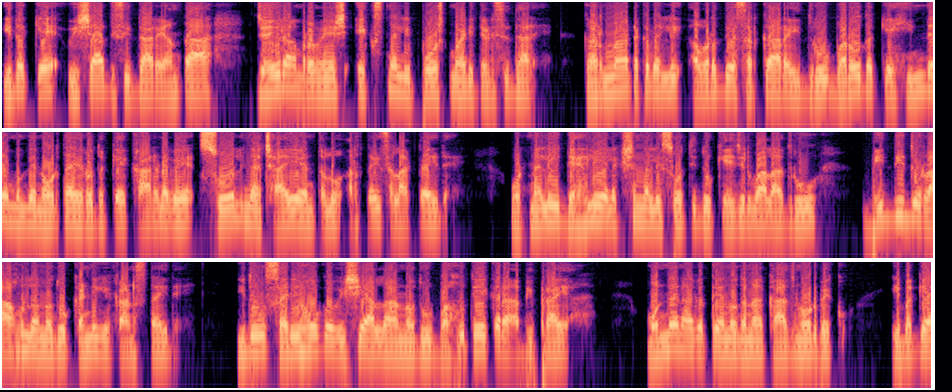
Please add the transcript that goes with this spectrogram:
ಇದಕ್ಕೆ ವಿಷಾದಿಸಿದ್ದಾರೆ ಅಂತ ಜೈರಾಮ್ ರಮೇಶ್ ಎಕ್ಸ್ನಲ್ಲಿ ಪೋಸ್ಟ್ ಮಾಡಿ ತಿಳಿಸಿದ್ದಾರೆ. ಕರ್ನಾಟಕದಲ್ಲಿ ಅವರದ್ದೇ ಸರ್ಕಾರ ಇದ್ರೂ ಬರೋದಕ್ಕೆ ಹಿಂದೆ ಮುಂದೆ ನೋಡ್ತಾ ಇರೋದಕ್ಕೆ ಕಾರಣವೇ ಸೋಲಿನ ಛಾಯೆ ಅಂತಲೂ ಅರ್ಥೈಸಲಾಗ್ತಾ ಇದೆ. ಒಟ್ನಲ್ಲಿ ದೆಹಲಿ ಎಲೆಕ್ಷನ್ನಲ್ಲಿ ಸೋತಿದ್ದು ಕೇಜ್ರಿವಾಲ್ ಆದ್ರೂ ಬಿದ್ದಿದ್ದು ರಾಹುಲ್ ಅನ್ನೋದು ಕಣ್ಣಿಗೆ ಕಾಣಿಸ್ತಾ ಇದೆ. ಇದು ಸರಿ ಹೋಗೋ ವಿಷಯ ಅಲ್ಲ ಅನ್ನೋದು ಬಹುತೇಕರ ಅಭಿಪ್ರಾಯ. ಮುಂದೇನಾಗುತ್ತೆ ಅನ್ನೋದನ್ನ ಕಾದು ನೋಡಬೇಕು. ಈ ಬಗ್ಗೆ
